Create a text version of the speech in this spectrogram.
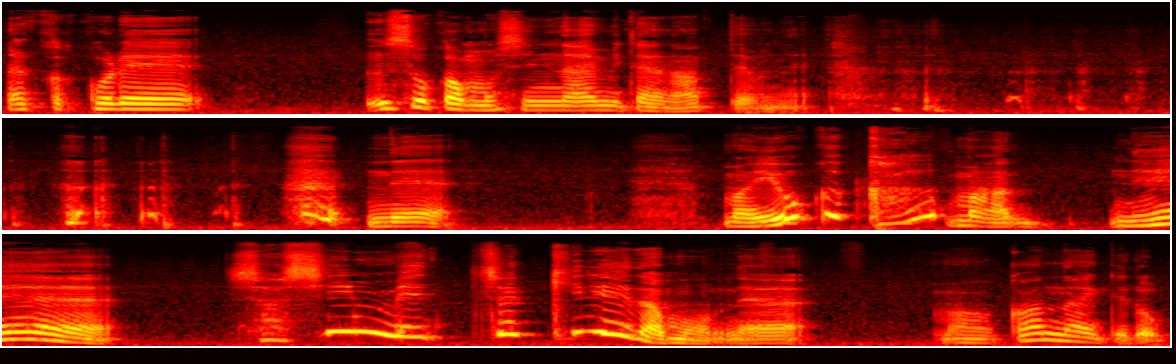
なんかこれ嘘かもしんないみたいなあったよね。ねまあよく買うまあね写真めっちゃ綺麗だもんね。まあわかんないけど、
